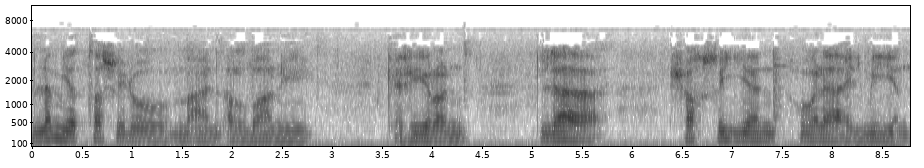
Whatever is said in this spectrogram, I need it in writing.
لم يتصلوا مع الألباني كثيرا لا شخصيا ولا علميا.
